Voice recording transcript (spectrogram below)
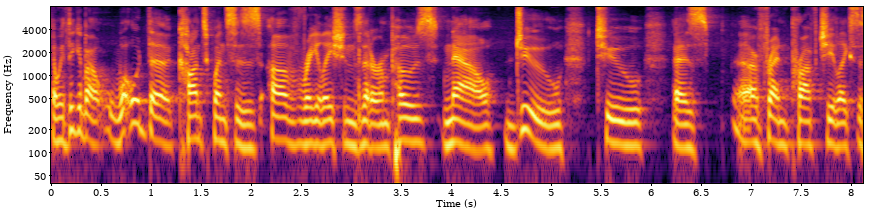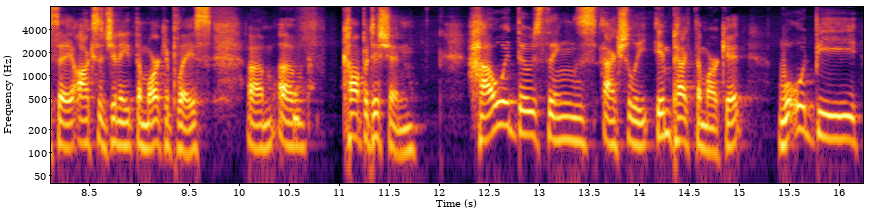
and we think about what would the consequences of regulations that are imposed now do to, as our friend Prof G likes to say, oxygenate the marketplace um, of competition. How would those things actually impact the market? What would be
